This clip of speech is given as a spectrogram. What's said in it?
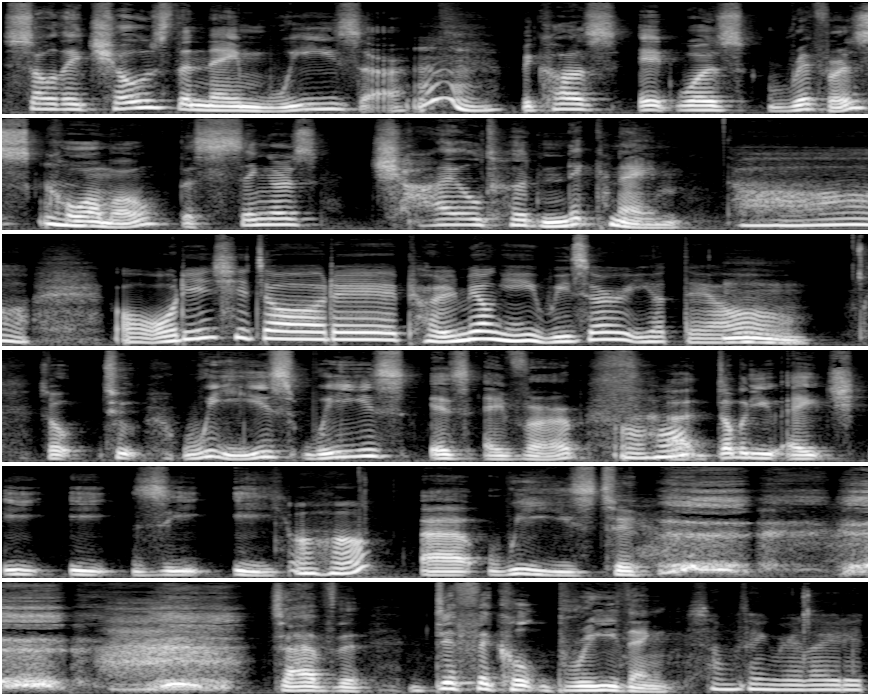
So they chose the name Weezer because it was Rivers Cuomo, the singer's childhood nickname. 아, 어, 어린 시절의 별명이 Weezer이었대요. So to wheeze, wheeze is a verb. uh W H E E Z E. Uh, wheeze to to have the difficult breathing. Something related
